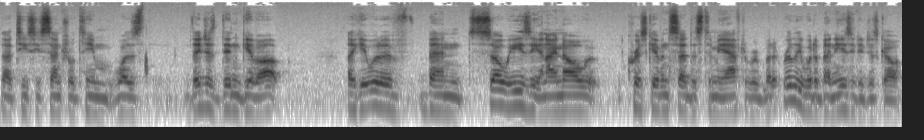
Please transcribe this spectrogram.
uh, TC Central team was they just didn't give up. Like it would have been so easy, and I know Chris Gibbons said this to me afterward, but it really would have been easy to just go,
